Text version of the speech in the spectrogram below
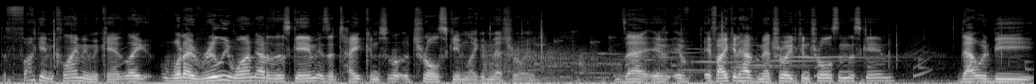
The fucking climbing mechanic. Like, what I really want out of this game is a tight control scheme like a Metroid. That if, if, if I could have Metroid controls in this game, that would be,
